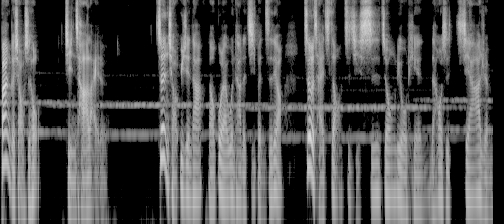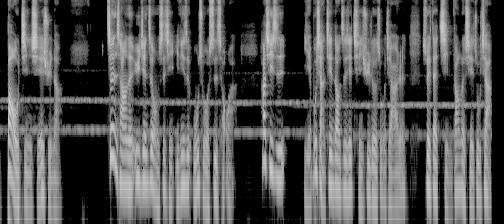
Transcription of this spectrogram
半个小时后，警察来了，正巧遇见他，然后过来问他的基本资料。这才知道自己失踪六天，然后是家人报警协寻啊。正常人遇见这种事情一定是无所适从啊。他其实也不想见到这些情绪勒索家人，所以在警方的协助下，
